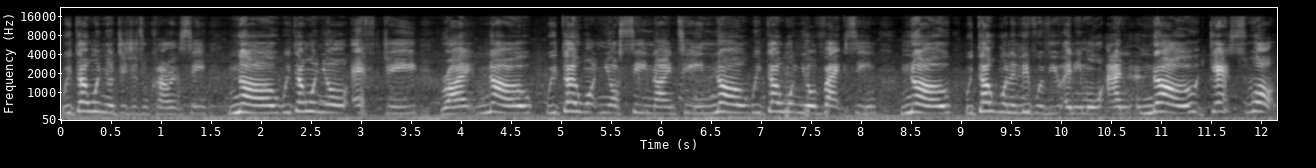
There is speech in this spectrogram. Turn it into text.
We don't want your digital currency. No, we don't want your FG. Right? No, we don't want your C19. No, we don't want your vaccine. No, we don't want to live with you anymore. And no, guess what?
